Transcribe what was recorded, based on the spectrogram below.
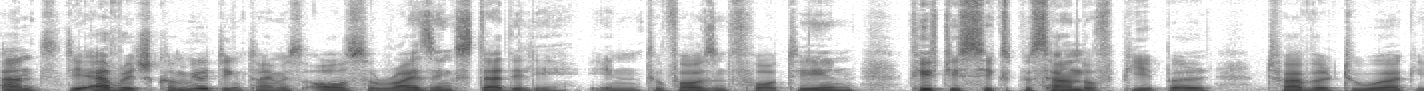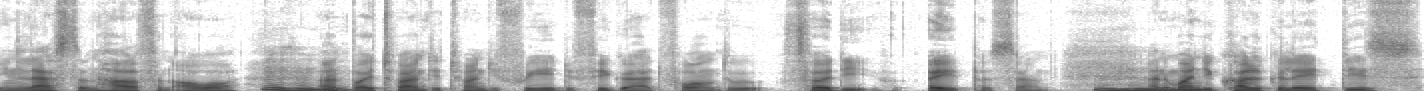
And the average commuting time is also rising steadily. In 2014, 56% of people traveled to work in less than half an hour. Mm-hmm. And by 2023, the figure had fallen to 38%. percent mm-hmm. And when you calculate this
